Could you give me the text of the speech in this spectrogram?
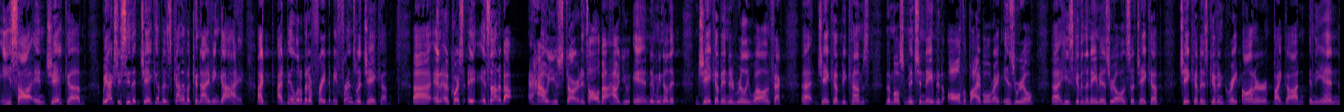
Esau and Jacob, we actually see that Jacob is kind of a conniving guy. I'd, I'd be a little bit afraid to be friends with Jacob. Uh, and of course, it, it's not about how you start, it's all about how you end. And we know that Jacob ended really well. In fact, uh, Jacob becomes the most mentioned name in all the Bible, right? Israel. Uh, he's given the name Israel. And so Jacob Jacob is given great honor by God in the end.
